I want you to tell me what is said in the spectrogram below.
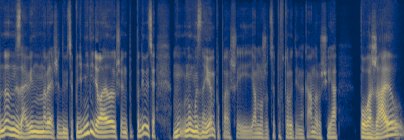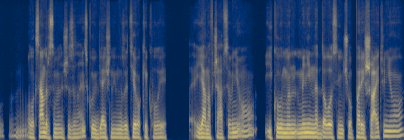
ну, не знаю, він навряд чи дивиться подібні відео, але якщо він подивиться, ну ми знайомі, по-перше, і я можу це повторити на камеру, що я поважаю Олександра Семеновича Зеленського і вдячний йому за ті роки, коли я навчався в нього, і коли мені не вдалося нічого порішати у нього.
